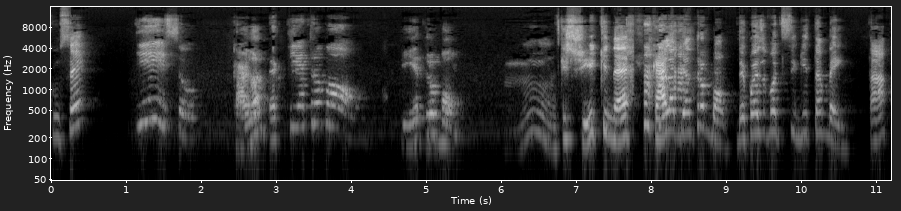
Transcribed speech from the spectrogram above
com C? Isso. Carla? É Pietro Bom. Pietro Bom. Hum, que chique, né? Carla Pietro Bom. Depois eu vou te seguir também, tá? tá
